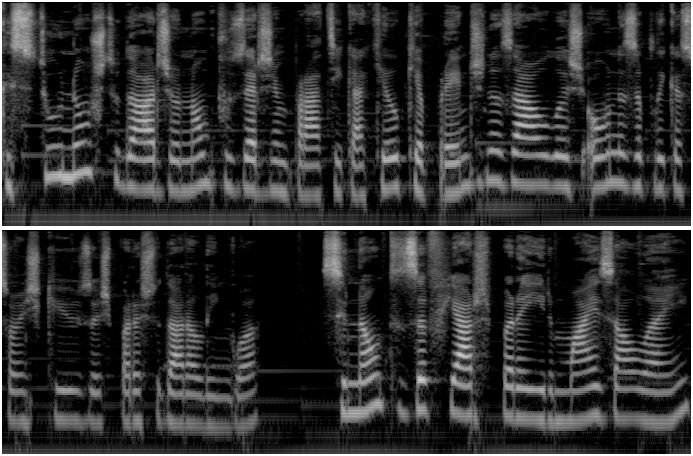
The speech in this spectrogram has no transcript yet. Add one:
que se tu não estudares ou não puseres em prática aquilo que aprendes nas aulas ou nas aplicações que usas para estudar a língua, se não te desafiares para ir mais além,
